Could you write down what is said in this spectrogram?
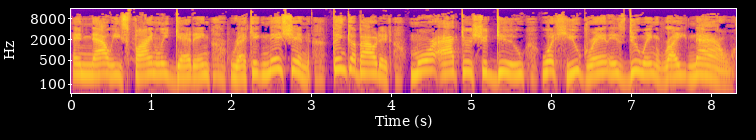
and now he's finally getting recognition. Think about it. More actors should do what Hugh Grant is doing right now.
